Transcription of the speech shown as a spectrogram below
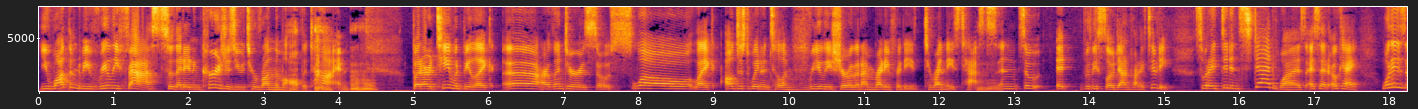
you want them to be really fast so that it encourages you to run them all the time. But our team would be like, uh, our linter is so slow. Like, I'll just wait until I'm really sure that I'm ready for these to run these tests. And so it really slowed down productivity. So what I did instead was I said, okay, what is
